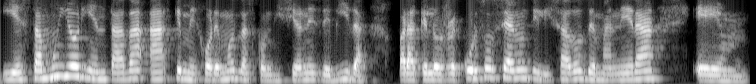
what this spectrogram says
y está muy orientada a que mejoremos las condiciones de vida para que los recursos sean utilizados de manera, em,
